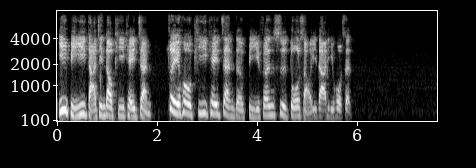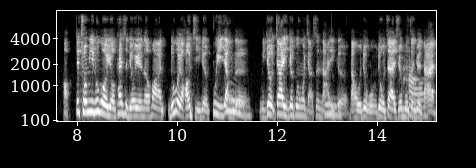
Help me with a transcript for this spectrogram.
一比一打进到 PK 战，最后 PK 战的比分是多少？意大利获胜。好，这球迷如果有开始留言的话，如果有好几个不一样的，你就嘉怡就跟我讲是哪一个，然后我就我就再来宣布正确答案，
